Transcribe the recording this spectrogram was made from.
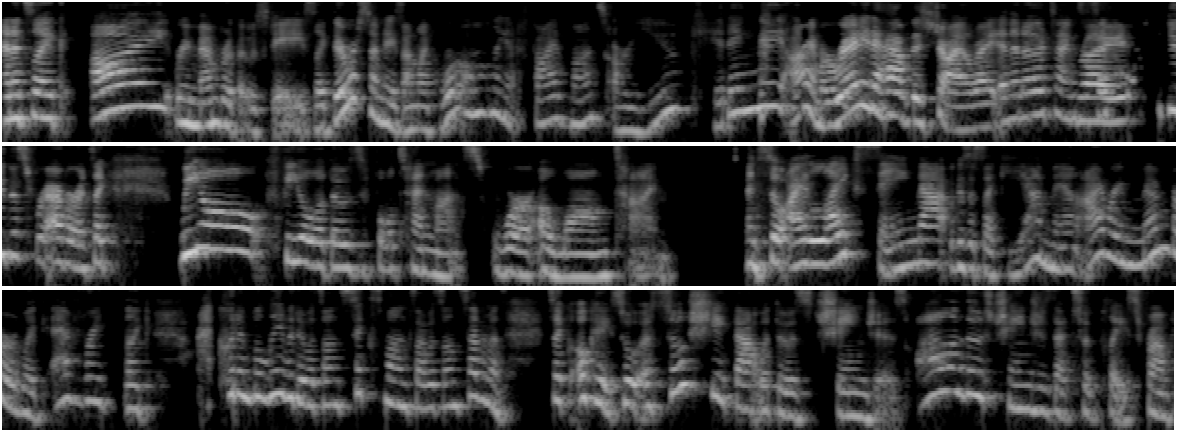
and it's like i remember those days. Like there were some days i'm like we're only at five months? Are you kidding me? I am ready to have this child right? And then other times right. it's like oh, do this forever. It's like we all feel that those full 10 months were a long time and so I like saying that because it's like, yeah, man, I remember like every, like, I couldn't believe it. It was on six months. I was on seven months. It's like, okay, so associate that with those changes, all of those changes that took place from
